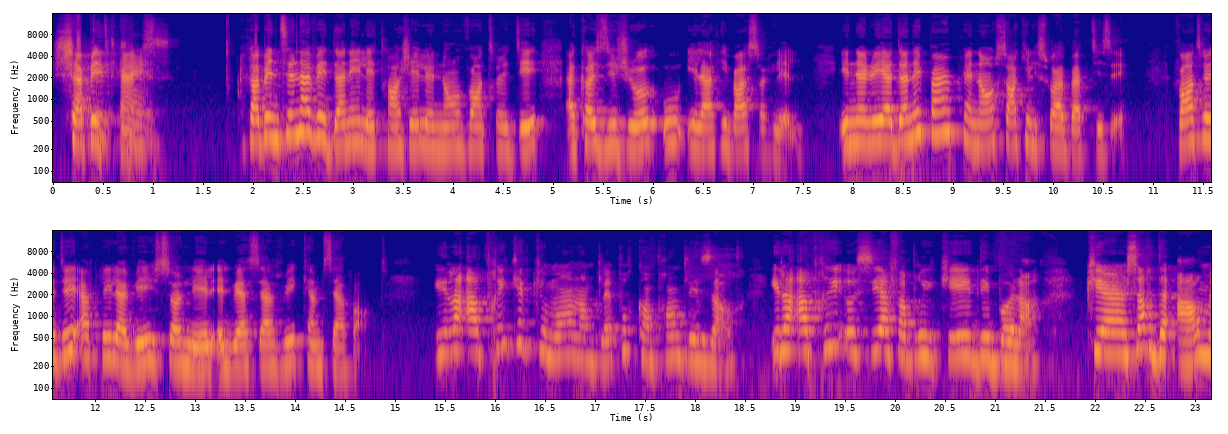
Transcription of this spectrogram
Chapitre 15. Robinson avait donné l'étranger le nom vendredi à cause du jour où il arriva sur l'île. Il ne lui a donné pas un prénom sans qu'il soit baptisé. Vendredi, après la vie sur l'île, elle lui a servi comme servante. Il a appris quelques mots en anglais pour comprendre les ordres. Il a appris aussi à fabriquer des bolas, qui est une sorte d'arme,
